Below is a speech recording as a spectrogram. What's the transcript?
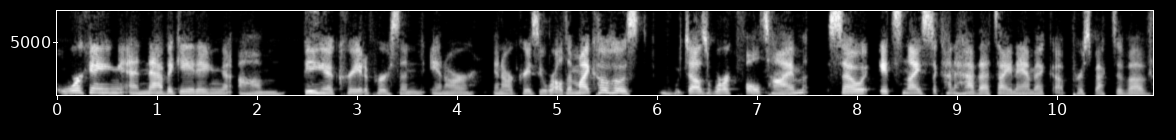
working and navigating um, being a creative person in our in our crazy world and my co-host does work full time so it's nice to kind of have that dynamic uh, perspective of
